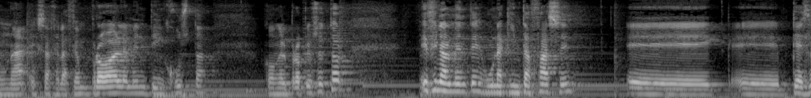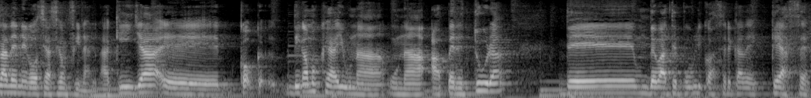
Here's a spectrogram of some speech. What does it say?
una, exageración probablemente injusta con el propio sector. Y finalmente, una quinta fase, eh, eh, que es la de negociación final. Aquí ya, digamos que hay una, apertura de un debate público acerca de qué hacer,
